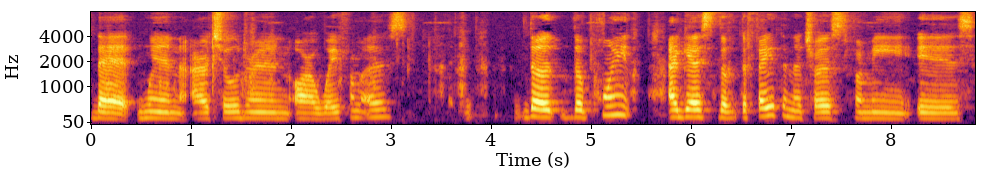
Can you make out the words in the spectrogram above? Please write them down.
that when our children are away from us, the the point, I guess, the, the faith and the trust for me is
